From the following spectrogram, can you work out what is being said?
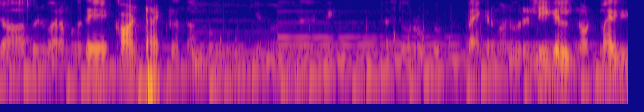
ஜாப்னு வரும்போதே கான்ட்ராக்ட் வந்து அங்கே ரொம்ப பயங்கரமான ஒரு லீகல் நோட் மாதிரி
